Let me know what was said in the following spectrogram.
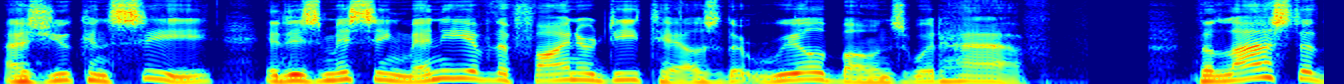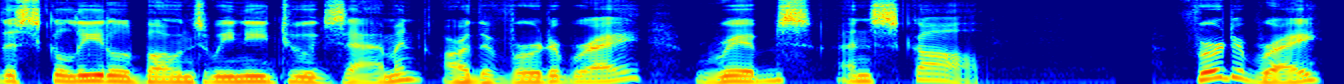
as you can see, it is missing many of the finer details that real bones would have. The last of the skeletal bones we need to examine are the vertebrae, ribs, and skull. Vertebrae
